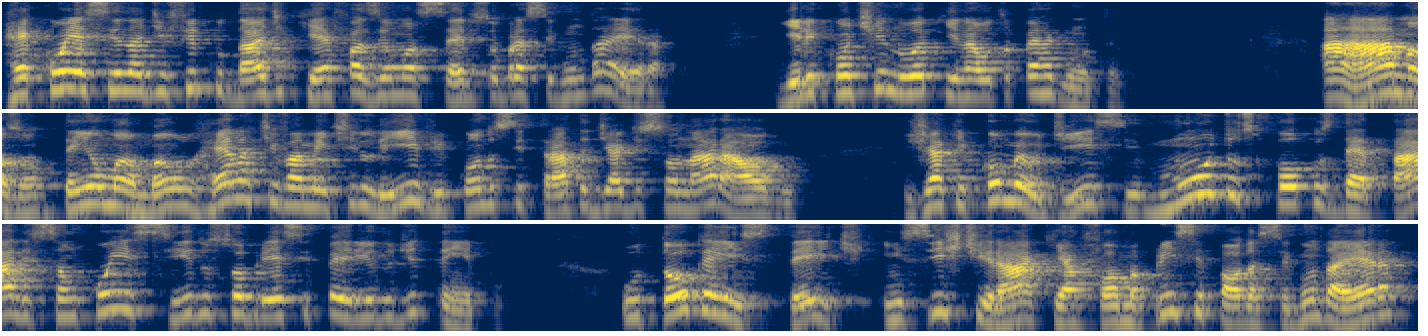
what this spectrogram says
reconhecendo a dificuldade que é fazer uma série sobre a Segunda Era. E ele continua aqui na outra pergunta. A Amazon tem uma mão relativamente livre quando se trata de adicionar algo, já que, como eu disse, muitos poucos detalhes são conhecidos sobre esse período de tempo. O Tolkien State insistirá que a forma principal da Segunda Era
